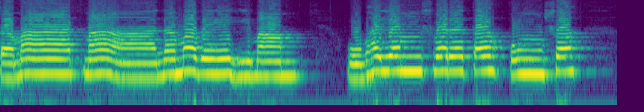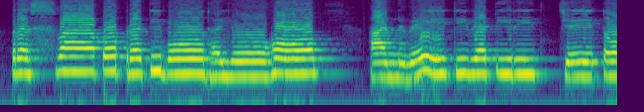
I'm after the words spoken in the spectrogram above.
तमात्मानमवेहि माम्। उभयम् स्वरतः पुंस प्रस्वापप्रतिबोधयोः अन्वेति व्यतिरिच्येतो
